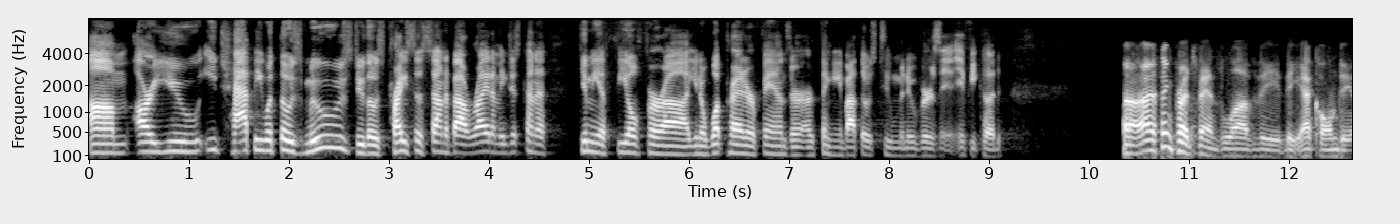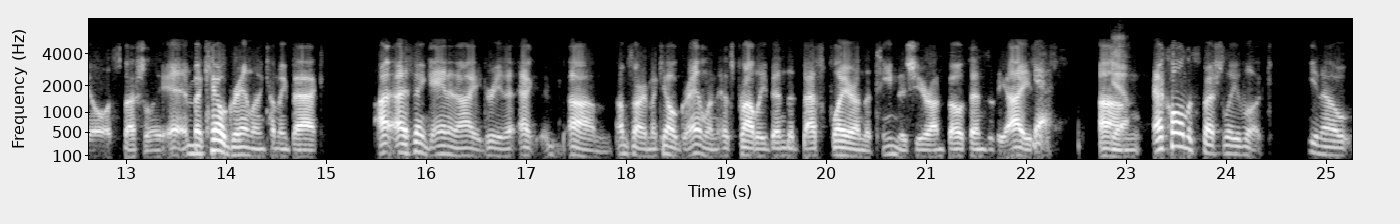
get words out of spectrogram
Um, are you each happy with those moves? Do those prices sound about right? I mean, just kind of give me a feel for uh, you know what Predator fans are, are, thinking about those two maneuvers, if you could. Uh, I think Preds fans love the the Ekholm deal, especially, and Mikael Granlund coming back. I, I think Ann and I agree that um, I'm sorry, Mikael Granlund has probably been the best player on the team this year on both ends of the ice. Yes. Um, yeah. Ekholm especially. Look, you know,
